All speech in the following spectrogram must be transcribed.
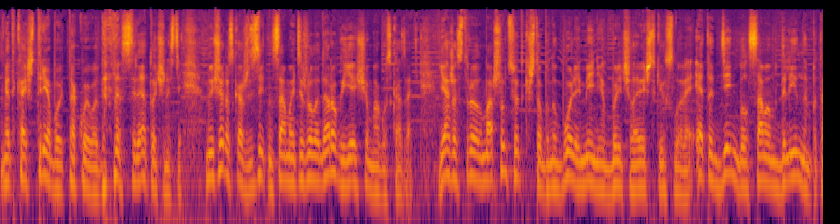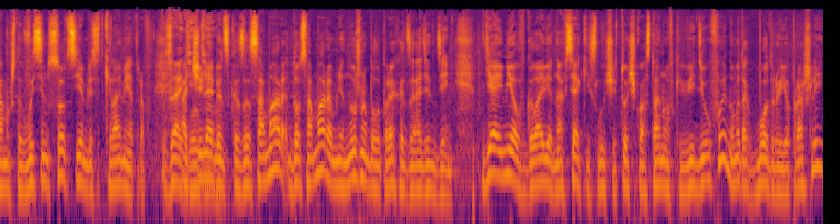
это, конечно, требует такой вот сосредоточенности. Но еще раз скажу, действительно, самая тяжелая дорога, я еще могу сказать. Я же строил маршрут все-таки, чтобы, ну, более-менее были человеческие условия. Этот день был самым длинным, потому что 870 километров за от Челябинска за Самар, до Самары мне нужно было проехать за один день. Я имел в голове на всякий случай точку остановки в виде Уфы, но мы так бодро ее прошли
